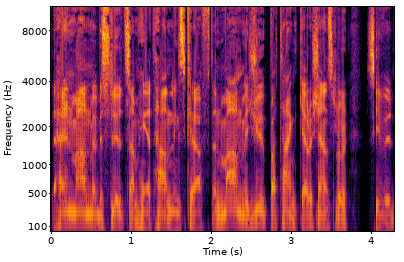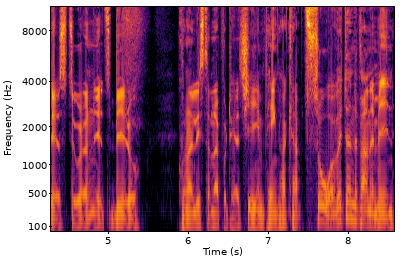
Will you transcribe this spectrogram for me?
Det här är en man med beslutsamhet, handlingskraft, en man med djupa tankar och känslor, skriver deras stora nyhetsbyrå. Journalisten rapporterar att Xi Jinping har knappt sovit under pandemin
